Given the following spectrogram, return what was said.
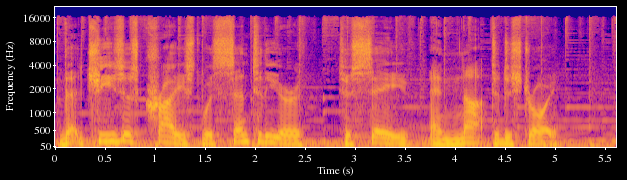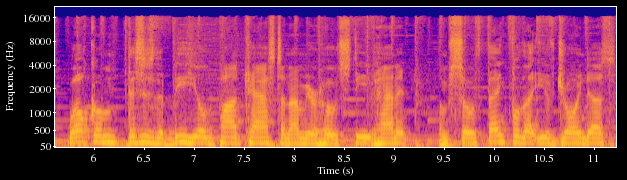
that Jesus Christ was sent to the earth to save and not to destroy. Welcome. This is the Be Healed podcast, and I'm your host, Steve Hannett. I'm so thankful that you've joined us.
